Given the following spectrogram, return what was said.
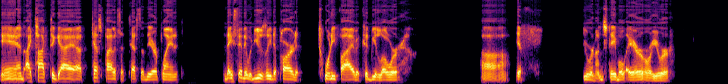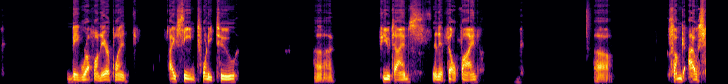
And I talked to guy uh, test pilots that tested the airplane. They said it would usually depart at 25. It could be lower uh, if you were an unstable air or you were being rough on the airplane. I've seen 22 a uh, few times, and it felt fine. Uh, some I was,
